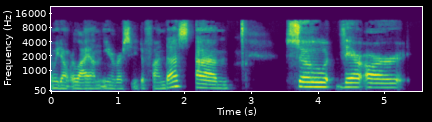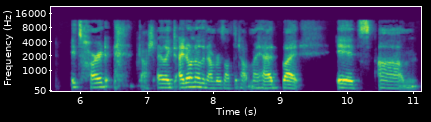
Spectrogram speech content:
and we don't rely on the university to fund us. Um, so there are. It's hard. Gosh, I like. I don't know the numbers off the top of my head, but it's um,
